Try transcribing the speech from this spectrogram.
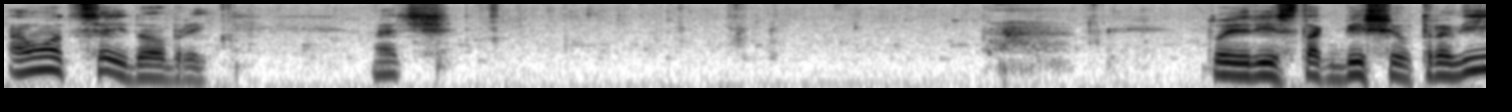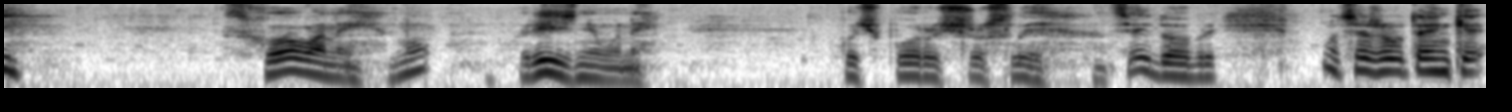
А от цей добрий. Бач. Той ріс так більше в траві, схований. Ну, різні вони. хоч поруч росли. А цей добрий. Ну це жовтеньке,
